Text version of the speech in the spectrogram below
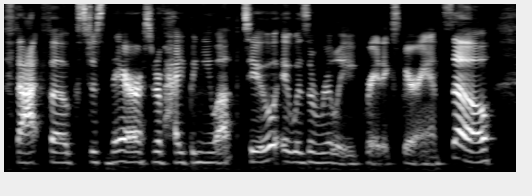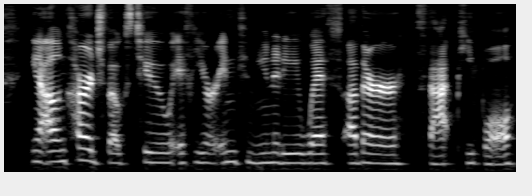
fat folks just there sort of hyping you up too. It was a really great experience. So, yeah, I'll encourage folks to, if you're in community with other fat people,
